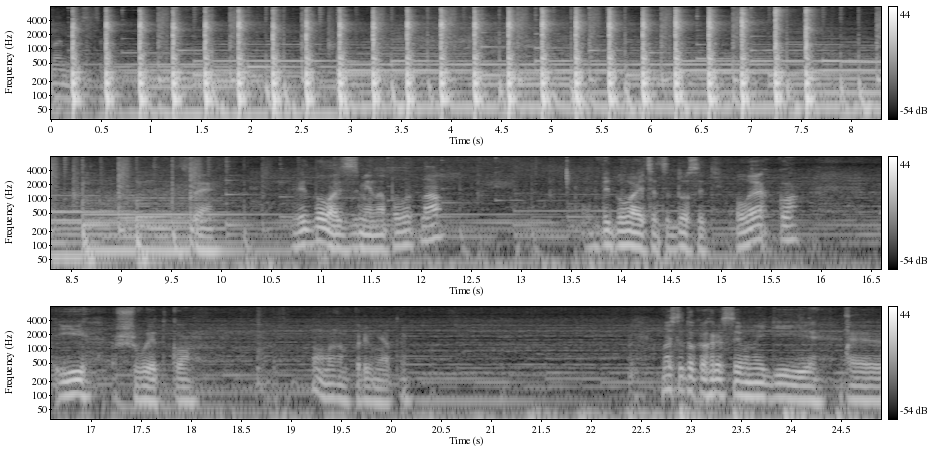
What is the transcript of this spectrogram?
на місце. Відбулася зміна полотна. Відбувається це досить легко і швидко. Ну, можемо порівняти. Внаслідок агресивної дії е,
